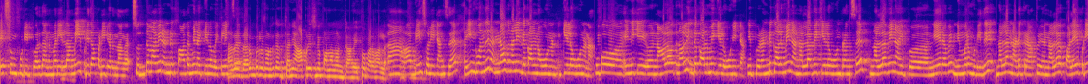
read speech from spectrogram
ரெஸ்ட் ரூம் கூட்டிட்டு போறது அந்த மாதிரி எல்லாமே இப்படிதான் பண்ணிட்டு இருந்தாங்க. சுத்தமாவே ரெண்டு பாதமே நான் கீழே சார் தருமபுரியில் சொன்னதுக்கு அது தனியாக ஆப்ரேஷனே பண்ணணும்ட்டாங்க இப்போ பரவாயில்ல. அப்படின்னு சொல்லிட்டாங்க சார். இங்க வந்து ரெண்டாவது நாள் இந்த கால் நான் ஊன கீழே ஊனுனேன் இப்போ இன்னைக்கு நாலாவது நாள் இந்த காலுமே கீழே ஊனிட்டேன். இப்போ ரெண்டு காலுமே நான் நல்லாவே கீழே ஊன்றேங்க சார். நல்லாவே நான் இப்போ நேராவே நிம்மற முடியுது. நல்லா நடக்கிறேன். இப்ப நல்லா பழையபடி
